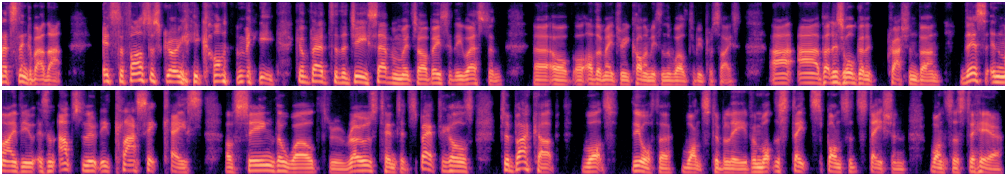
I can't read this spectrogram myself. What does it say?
Let's think about that it's the fastest growing economy compared to the G7, which are basically Western uh, or, or, other major economies in the world, to be precise. Uh, uh, but it's all going to crash and burn. This, in my view, is an absolutely classic case of seeing the world through rose tinted spectacles to back up what the author wants to believe and what the state sponsored station wants us to hear.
